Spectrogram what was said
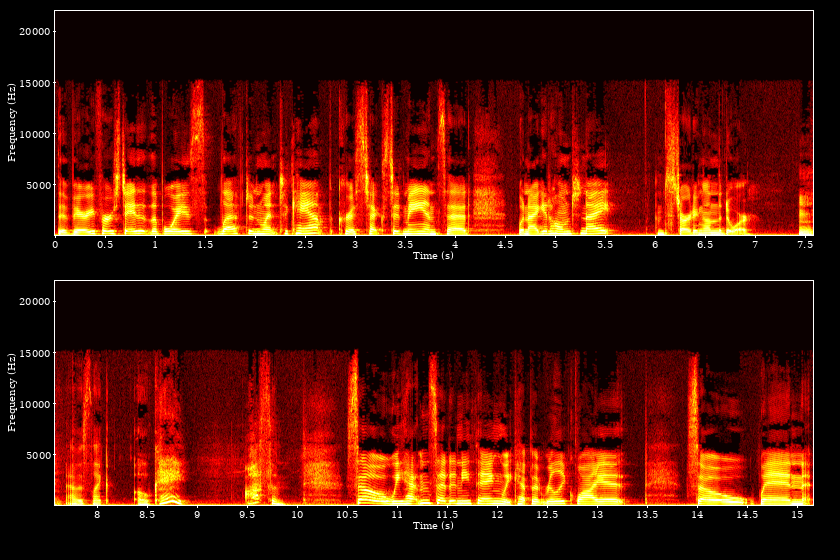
The very first day that the boys left and went to camp, Chris texted me and said, "When I get home tonight, I'm starting on the door." I was like, okay, awesome. So we hadn't said anything. We kept it really quiet. So when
